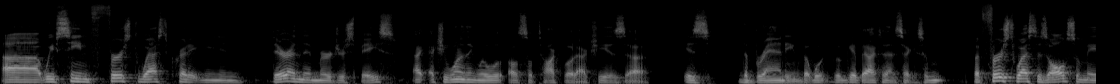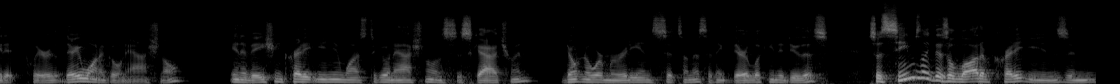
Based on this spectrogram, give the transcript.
Uh, we've seen First West Credit Union. They're in the merger space. Actually, one of the thing we'll also talk about actually is uh, is the branding, but we'll, we'll get back to that in a second. So, but First West has also made it clear that they want to go national. Innovation Credit Union wants to go national in Saskatchewan. I don't know where Meridian sits on this. I think they're looking to do this. So it seems like there's a lot of credit unions in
